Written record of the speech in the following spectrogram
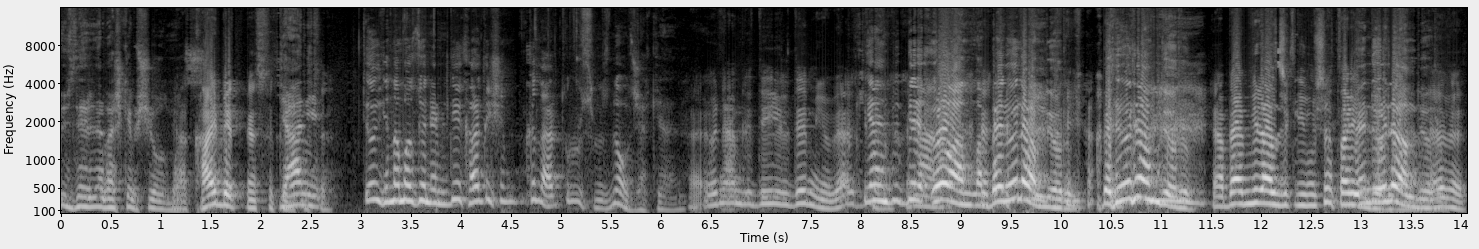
üzerine başka bir şey Ya olmaz. kaybetme sıkıntısı. yani diyor ki namaz önemli değil kardeşim kılar durursunuz ne olacak yani? Ya önemli değil demiyor belki. de. Yani ben, Yani- o anlam ben öyle anlıyorum. ben öyle anlıyorum. Ya ben birazcık yumuşatayım. Ben de öyle yani. anlıyorum. Evet.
